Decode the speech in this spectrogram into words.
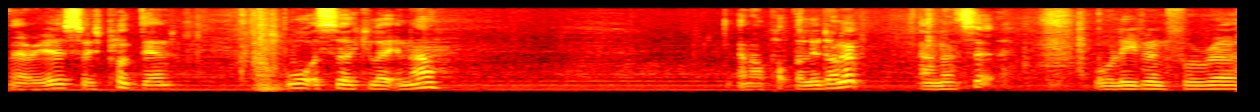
There he is, so he's plugged in. Water's circulating now. And I'll pop the lid on it, and that's it. We'll leave him for uh,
